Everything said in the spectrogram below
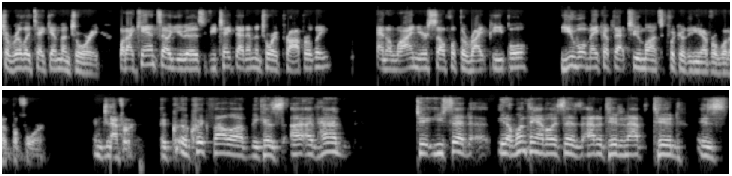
to really take inventory? What I can tell you is if you take that inventory properly and align yourself with the right people, you will make up that two months quicker than you ever would have before. And just ever. A, a quick follow up because I, I've had to you said uh, you know one thing I've always said is attitude and aptitude is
